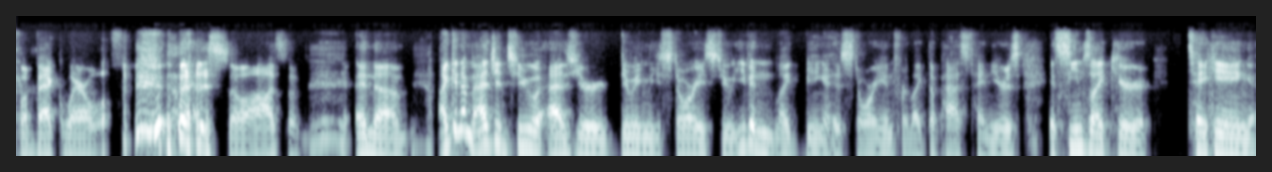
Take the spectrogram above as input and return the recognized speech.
Quebec werewolf. that is so awesome. And um, I can imagine too, as you're doing these stories too, even like being a historian for like the past 10 years, it seems like you're taking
